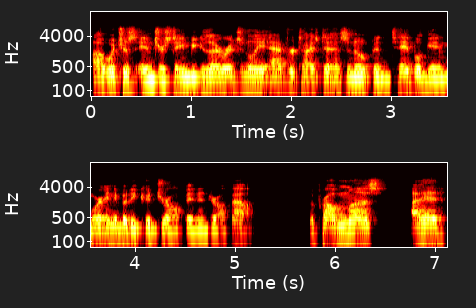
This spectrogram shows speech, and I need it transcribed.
uh, which was interesting because I originally advertised it as an open table game where anybody could drop in and drop out. The problem was I had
